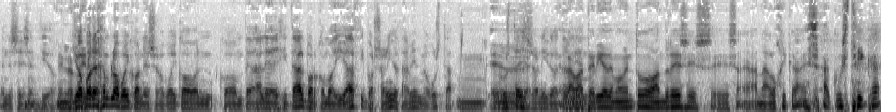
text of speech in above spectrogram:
en ese sentido. En los Yo, por ejemplo, voy con eso. Voy con, con pedalera digital por comodidad y por sonido también. Me gusta. me gusta ese sonido La también. batería de momento, Andrés, es, es analógica, es acústica.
